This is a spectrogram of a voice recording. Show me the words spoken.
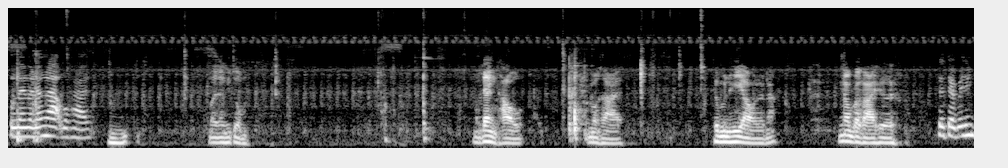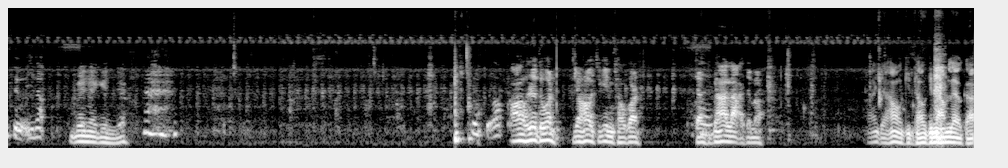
คนในบ้านนางละมาขายบ้านดังกิดดมห มักแตงเขามาขาย คือมันเหี่ยวเลยนะน้ำประกายคือแต่แต่ก็ยังซื้ออยู่เนาะไม่ได้กินเยอะเอาเพื่อนทุกคนเดี๋ยวเราจะกินข้าวก่อนจัดงานละจะเนาะหลังจากเรากินข้าวกินน้ำแล้วก็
